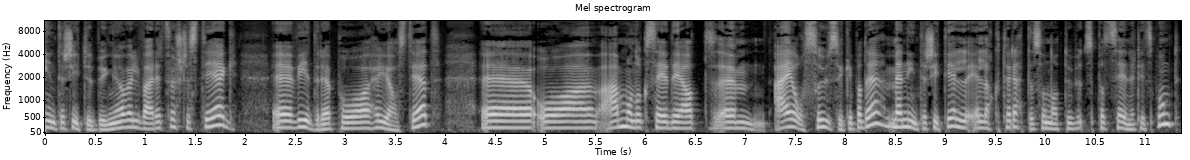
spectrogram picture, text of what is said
intercityutbygginga vil være et første steg uh, videre på høyhastighet. Uh, og jeg må nok si det at jeg er også usikker på det, men intercity er lagt til rette sånn at du på et senere tidspunkt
